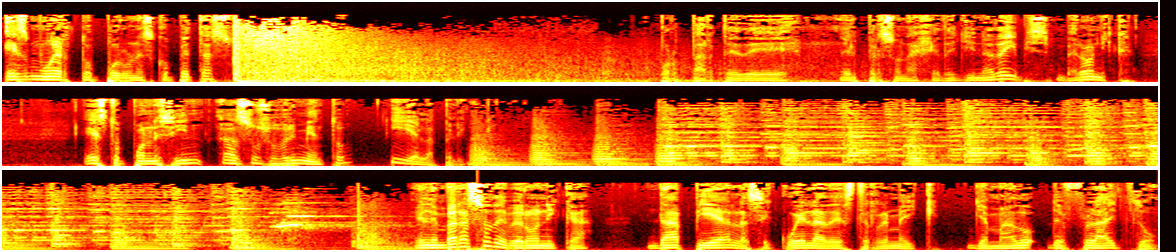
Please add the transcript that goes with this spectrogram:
es muerto por un escopetazo por parte de el personaje de Gina Davis, Verónica. Esto pone fin a su sufrimiento y a la película. El embarazo de Verónica da pie a la secuela de este remake, llamado The Flight 2,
